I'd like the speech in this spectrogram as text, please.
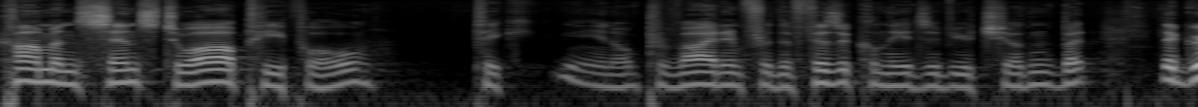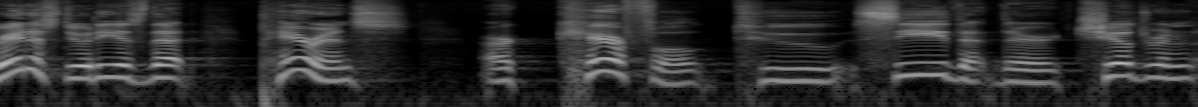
common sense to all people, take, you know, providing for the physical needs of your children. But the greatest duty is that parents are careful to see that their children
